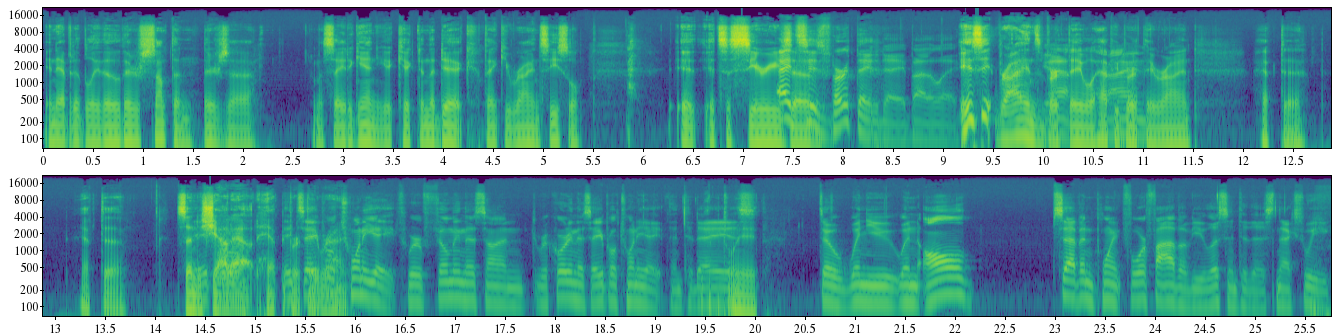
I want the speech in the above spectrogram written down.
Inevitably, though, there's something. There's a. I'm gonna say it again. You get kicked in the dick. Thank you, Ryan Cecil. It, it's a series It's of. his birthday today, by the way. is it Ryan's Yeah, birthday? Well, happy Ryan. birthday, Ryan. Have to have to send a shout out. Happy birthday, Ryan. it's birthday, April Ryan. 28th. We're filming this on recording this April 28th, and today is so when you when all 7.45 of you listen to this next week,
